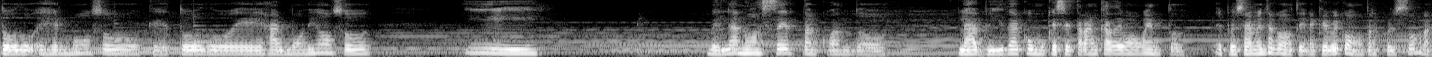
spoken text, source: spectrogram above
todo es hermoso, que todo es armonioso y ¿verdad? no aceptan cuando la vida como que se tranca de momento, especialmente cuando tiene que ver con otras personas.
